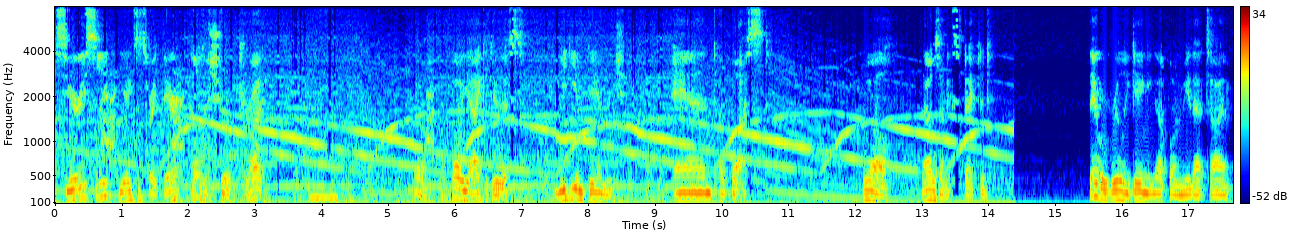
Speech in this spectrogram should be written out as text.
Seriously? The exit's right there? That was a short drive. Oh, oh yeah, I could do this. Medium damage. And a bust. Well, that was unexpected. They were really ganging up on me that time.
